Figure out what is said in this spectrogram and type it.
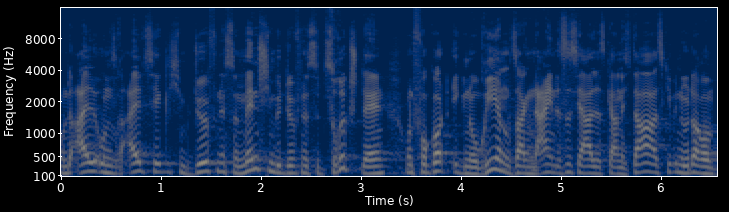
und all unsere alltäglichen Bedürfnisse und Menschenbedürfnisse zurückstellen und vor Gott ignorieren und sagen, nein, es ist ja alles gar nicht da. Es geht nur darum,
